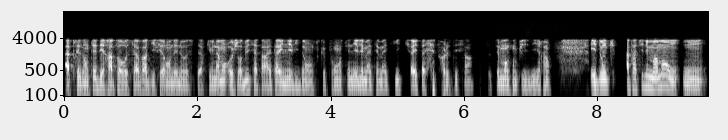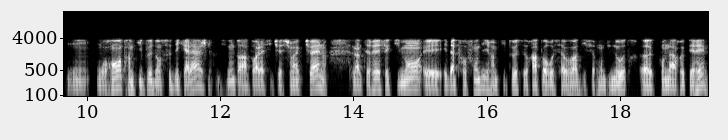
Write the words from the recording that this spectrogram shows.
à présenter des rapports au savoir différents des nôtres. C'est-à-dire qu'évidemment, aujourd'hui, ça paraît pas une évidence que pour enseigner les mathématiques, il faille passer par le dessin. C'est le moins qu'on puisse dire. Et donc, à partir du moment où on, on, on, rentre un petit peu dans ce décalage, disons, par rapport à la situation actuelle, l'intérêt, effectivement, est, est d'approfondir un petit peu ce rapport au savoir différent du nôtre euh, qu'on a repéré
